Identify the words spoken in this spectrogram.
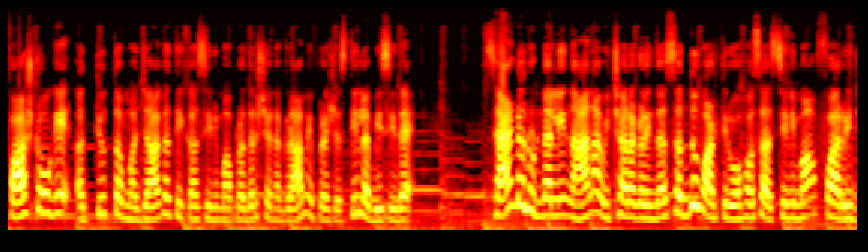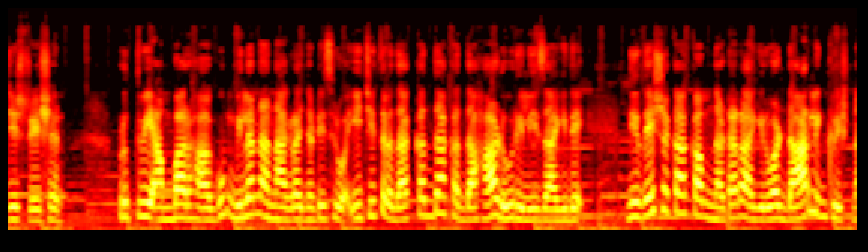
ಫಾಸ್ಟೋಗೆ ಅತ್ಯುತ್ತಮ ಜಾಗತಿಕ ಸಿನಿಮಾ ಪ್ರದರ್ಶನ ಗ್ರಾಮಿ ಪ್ರಶಸ್ತಿ ಲಭಿಸಿದೆ. ಸ್ಯಾಂಡಲ್ವುಡ್ನಲ್ಲಿ ನಾನಾ ವಿಚಾರಗಳಿಂದ ಸದ್ದು ಮಾಡ್ತಿರುವ ಹೊಸ cinema for registration. Prithvi Ambaar ಹಾಗೂ ಮಿಲನ ನಾಗರಾಜ್ ನಟಿಸಿರುವ ಈ ಚಿತ್ರದ ಕದ್ದ ಕದ್ದ ಹಾಡು ರಿಲೀಸ್ ಆಗಿದೆ ನಿರ್ದೇಶಕ ಕಮ್ ನಟರಾಗಿರುವ ಡಾರ್ಲಿಂಗ್ ಕೃಷ್ಣ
